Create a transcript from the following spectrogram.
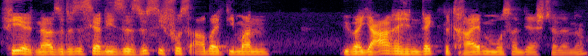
fehlt. Ne? Also das ist ja diese Sisyphus-Arbeit, die man über Jahre hinweg betreiben muss an der Stelle. Ne?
